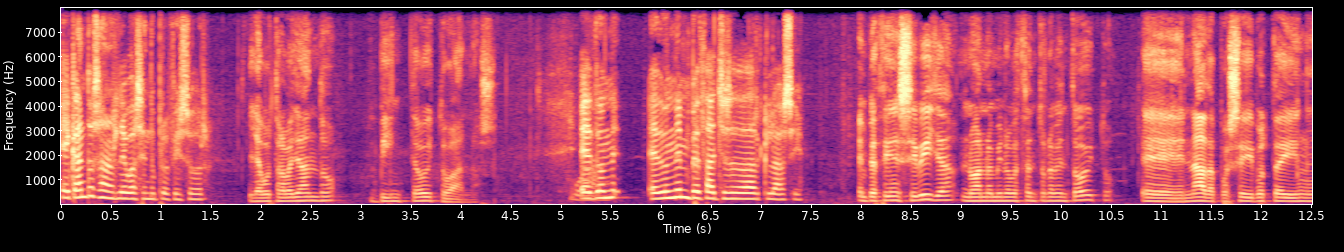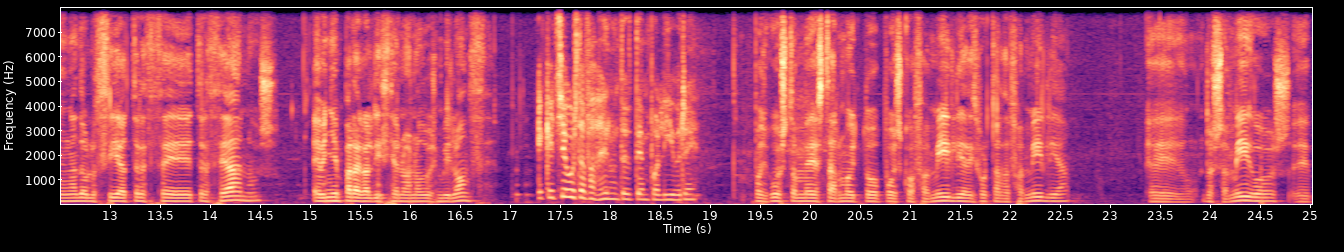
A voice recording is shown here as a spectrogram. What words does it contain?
E cantos anos leva sendo profesor? Levo traballando 28 anos. Wow. E donde e donde empezaches a dar clase? Empecé en Sevilla no ano 1998 e nada, pois pues, aí botei en Andalucía 13 13 anos e viñen para Galicia no ano 2011. E que che gusta facer no teu tempo libre? Pois gustame estar moito pois coa familia, disfrutar da familia, eh, dos amigos, eh,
